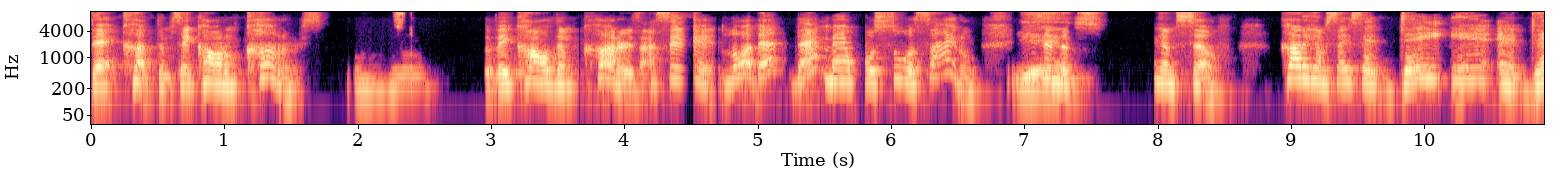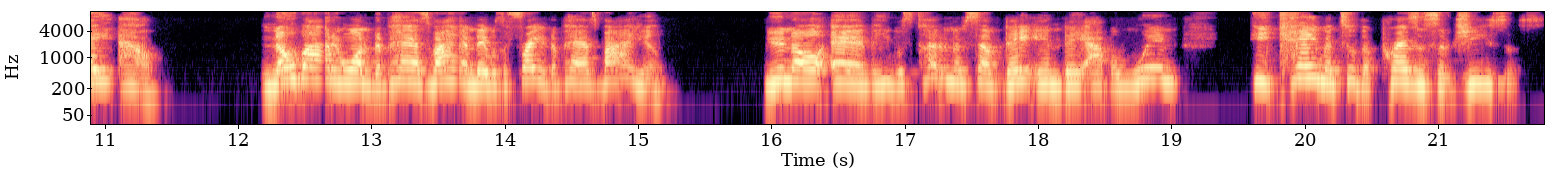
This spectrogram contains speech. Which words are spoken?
that cut them? They call them cutters. Mhm. They call them cutters. I said, Lord, that, that man was suicidal. He's in the Yes. himself, cutting himself. They said day in and day out. Nobody wanted to pass by him. They was afraid to pass by him. You know, and he was cutting himself day in, day out. But when he came into the presence of Jesus,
